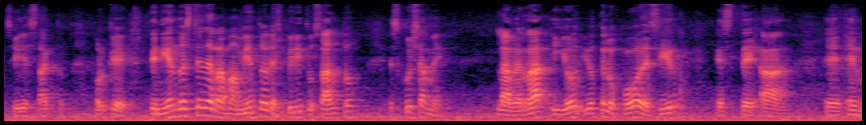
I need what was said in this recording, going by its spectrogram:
Sí, exacto. Porque teniendo este derramamiento del Espíritu Santo, escúchame, la verdad, y yo, yo te lo puedo decir este, eh,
